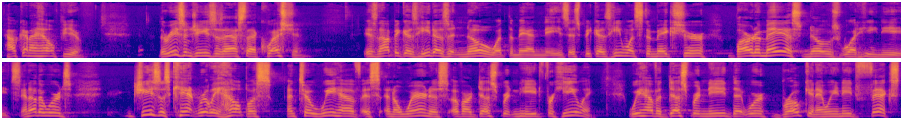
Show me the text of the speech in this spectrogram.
How can I help you? The reason Jesus asked that question is not because he doesn't know what the man needs, it's because he wants to make sure Bartimaeus knows what he needs. In other words, Jesus can't really help us until we have an awareness of our desperate need for healing. We have a desperate need that we're broken and we need fixed.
